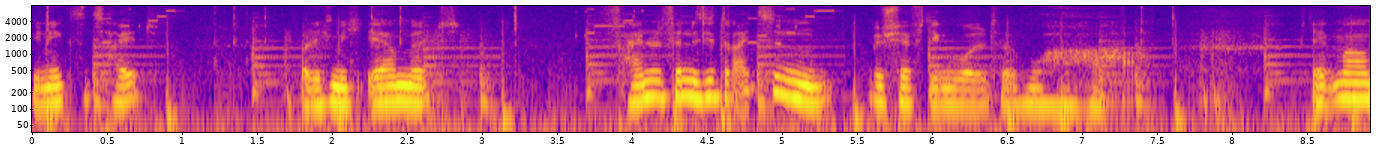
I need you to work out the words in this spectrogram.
die nächste Zeit, weil ich mich eher mit Final Fantasy 13 beschäftigen wollte. Wow. Ich denke mal,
